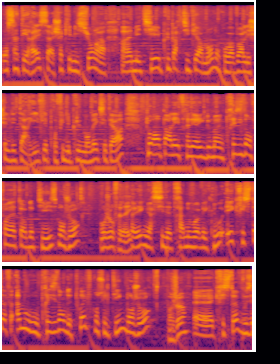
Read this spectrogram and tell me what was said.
on s'intéresse à chaque émission à, à, un métier plus particulièrement. Donc, on va voir l'échelle des tarifs, les profils les plus demandés, etc. Pour en parler, Frédéric Domingue, président fondateur d'Optimis. Bonjour. Bonjour Frédéric. Frédéric, merci d'être à nouveau avec nous. Et Christophe Amourou, président de 12 Consulting. Bonjour. Bonjour. Euh, Christophe, vous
